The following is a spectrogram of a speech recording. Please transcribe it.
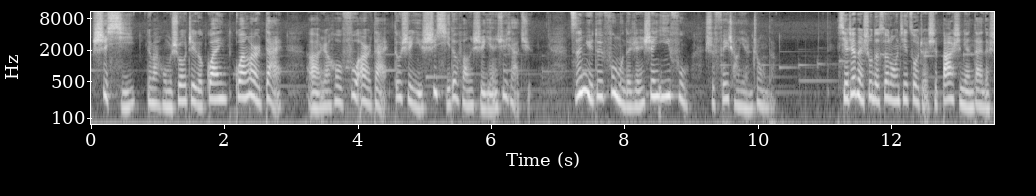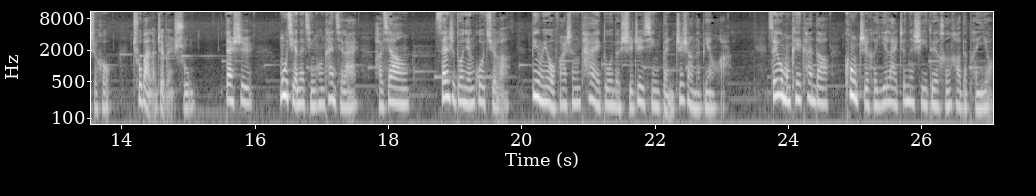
世袭，对吗？我们说这个官官二代。啊，然后富二代都是以世袭的方式延续下去，子女对父母的人身依附是非常严重的。写这本书的孙隆基作者是八十年代的时候出版了这本书，但是目前的情况看起来好像三十多年过去了，并没有发生太多的实质性、本质上的变化。所以我们可以看到，控制和依赖真的是一对很好的朋友。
